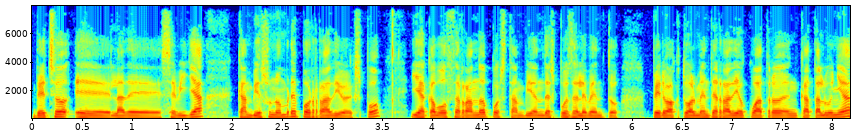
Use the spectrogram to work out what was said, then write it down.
De hecho, eh, la de Sevilla cambió su nombre por Radio Expo y acabó cerrando pues también después del evento. Pero actualmente Radio 4 en Cataluña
